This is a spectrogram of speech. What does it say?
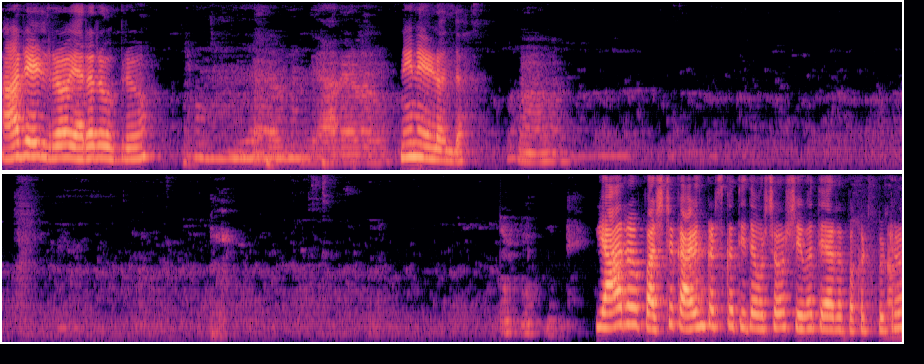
ಹಾಡು ಹೇಳ್ರು ಯಾರು ಒಬ್ರು? ನೀನು ಹೇಳೊಂದು ಯಾರು ಫಸ್ಟ್ ಕಾಳಿನ ಕಟ್ಸ್ಕೊತಿದ್ದೆ ವರ್ಷ ವರ್ಷ ಇವತ್ತು ಯಾರಪ್ಪ ಕಟ್ಬಿಟ್ರು?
